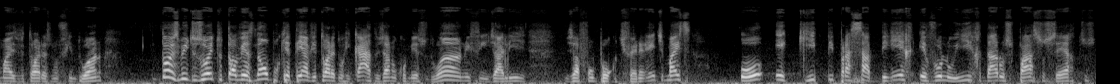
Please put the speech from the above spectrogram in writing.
mais vitórias no fim do ano. 2018 talvez não, porque tem a vitória do Ricardo já no começo do ano, enfim, já ali já foi um pouco diferente, mas o equipe para saber evoluir, dar os passos certos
